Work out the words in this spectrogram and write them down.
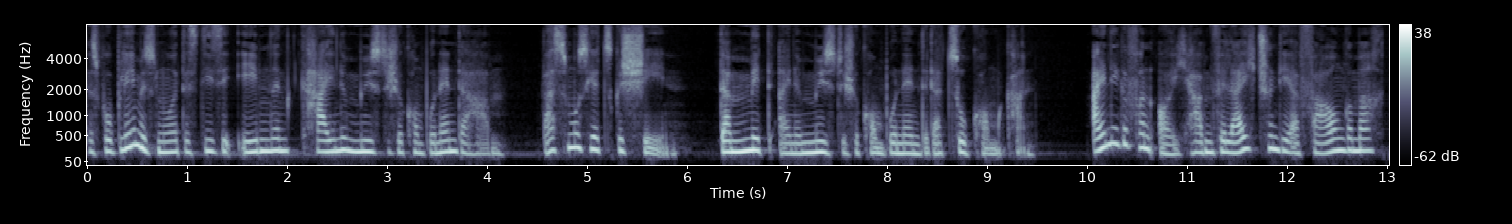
Das Problem ist nur, dass diese Ebenen keine mystische Komponente haben. Was muss jetzt geschehen, damit eine mystische Komponente dazukommen kann? Einige von euch haben vielleicht schon die Erfahrung gemacht,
